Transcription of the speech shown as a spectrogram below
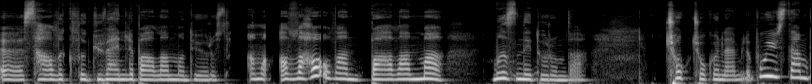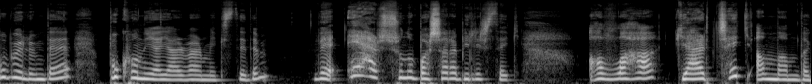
Ee, sağlıklı, güvenli bağlanma diyoruz. Ama Allah'a olan bağlanmamız ne durumda? çok çok önemli. Bu yüzden bu bölümde bu konuya yer vermek istedim. Ve eğer şunu başarabilirsek, Allah'a gerçek anlamda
